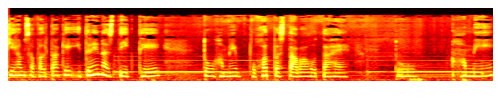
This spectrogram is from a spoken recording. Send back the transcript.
कि हम सफलता के इतने नज़दीक थे तो हमें बहुत पछतावा होता है। तो हमें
